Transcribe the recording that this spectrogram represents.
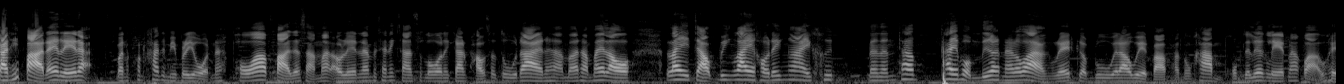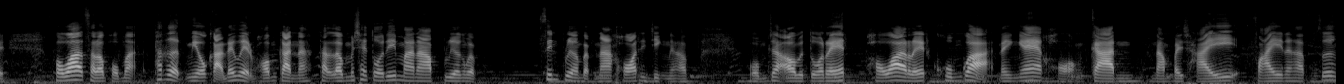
การที่ป่าได้เลสอะมันค่อนข้างจะมีประโยชน์นะ เพราะว่าป่าจะสามารถเอาเลสนั้นไปใช้ในการสโลในการเผาศัตรูได้นะฮะมันทำให้เราไล่จับวิ่งไล่เขาได้ง่ายขึ้น ดังนั้นถ้าถ้าให้ผมเลือกนะระหว่างเรดกับบลูเวลาเวทป่าฝั่งตรงข้ามผมจะเลือกเรดมากกว่าเว้ยเพราะว่าสำหรับผมอะถ้าเกิดมีโอกาสได้เวทพร้อมกันนะแต่เราไม่ใช่ตัวที่มานาเปลืองแบบสิ้นเปลืองแบบนาคอสจริงๆนะครับ ผมจะเอาเป็นตัวเรดเพราะว่าเรดคุ้มกว่าในแง่ของการนำไปใช้ไฟนะครับ ซึ่ง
